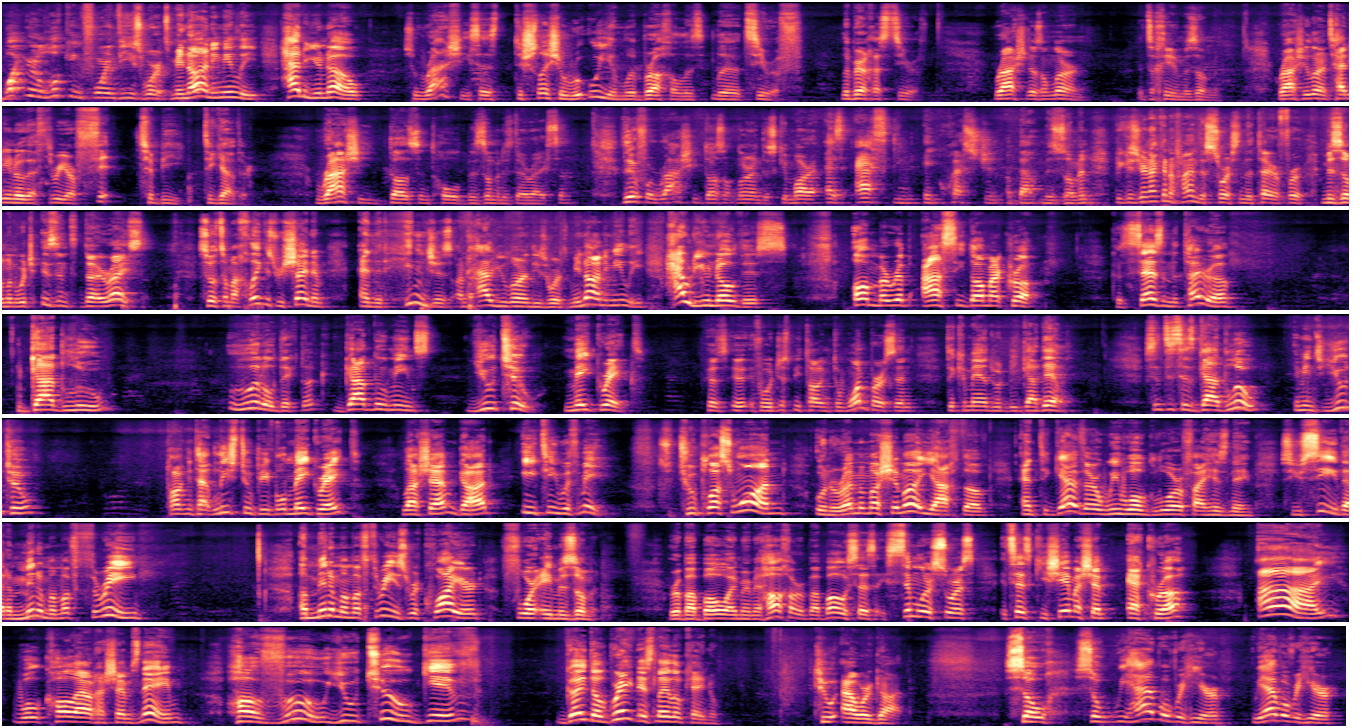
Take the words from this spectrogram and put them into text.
what you're looking for in these words. Minani Mili, how do you know? So Rashi says, Dishlesha Ru'uyim Libracha Litzirif. Liberachas Tzirif. Rashi doesn't learn. It's a Chiv Mizumin. Rashi learns, how do you know that three are fit to be together. Rashi doesn't hold Mizuman as deraisa. Therefore, Rashi doesn't learn this Gemara as asking a question about Mizuman because you're not going to find the source in the Torah for Mizuman which isn't deraisa. So it's a machlekes rishayim, and it hinges on how you learn these words. Minan imili. How do you know this? Omarib asi damakra. Because it says in the Torah, Gadlu, little diktuk. Gadlu means you too make great. Because if it would just be talking to one person, the command would be Gadel. Since it says Gadlu, it means you two, talking to at least two people, make great. Lashem, God, et with me. So two plus one, yachdav, and together we will glorify his name. So you see that a minimum of three, a minimum of three is required for a mizuman. Rababo Aimer Mehacha, Rababo says a similar source. It says, Kishem Hashem Ekra, I will call out Hashem's name. Havu, you too give Gaidel greatness Leilokenu to our God. So, so we have over here, we have over here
